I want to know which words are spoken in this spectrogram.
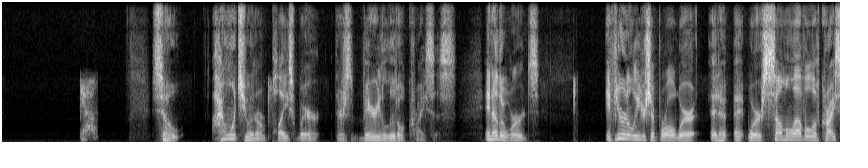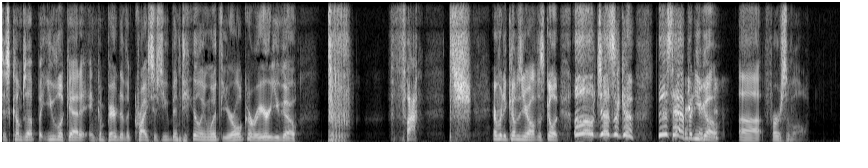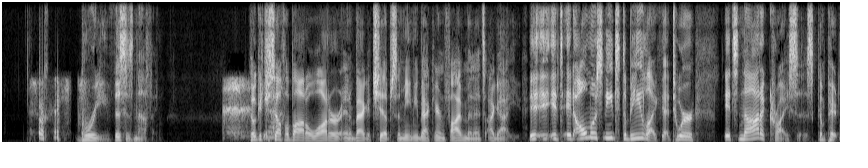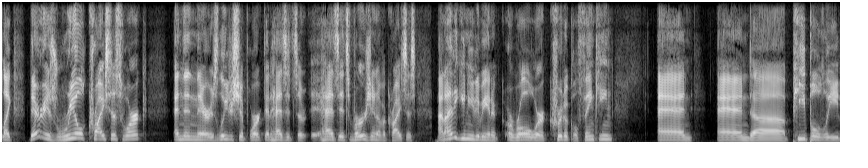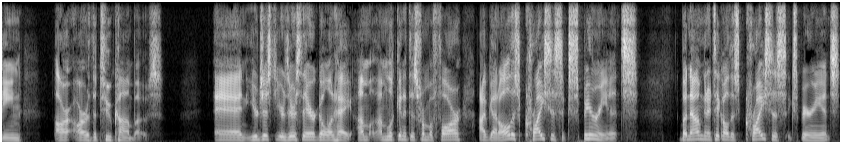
Yeah. So I want you in a place where there's very little crisis. In other words, if you're in a leadership role where at a, at where some level of crisis comes up, but you look at it and compared to the crisis you've been dealing with your whole career, you go, everybody comes in your office going, "Oh, Jessica, this happened." You go, uh, first of all, breathe. This is nothing. Go get yeah. yourself a bottle of water and a bag of chips and meet me back here in five minutes. I got you. It, it, it almost needs to be like that to where it's not a crisis compared. Like there is real crisis work, and then there is leadership work that has its it has its version of a crisis. And I think you need to be in a, a role where critical thinking and and uh, people leading are are the two combos and you're just you're just there going, "Hey, I'm I'm looking at this from afar. I've got all this crisis experience, but now I'm going to take all this crisis experience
